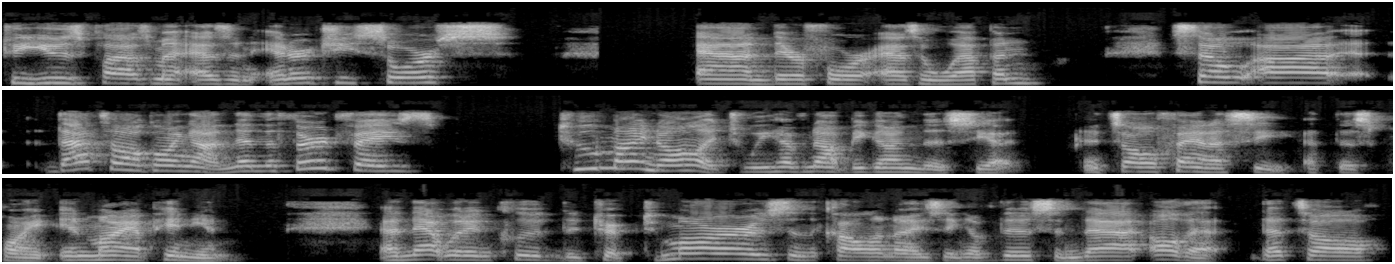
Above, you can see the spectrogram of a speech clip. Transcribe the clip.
to use plasma as an energy source, and therefore as a weapon. So uh, that's all going on. Then the third phase, to my knowledge, we have not begun this yet. It's all fantasy at this point, in my opinion. And that would include the trip to Mars and the colonizing of this and that, all that. That's all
